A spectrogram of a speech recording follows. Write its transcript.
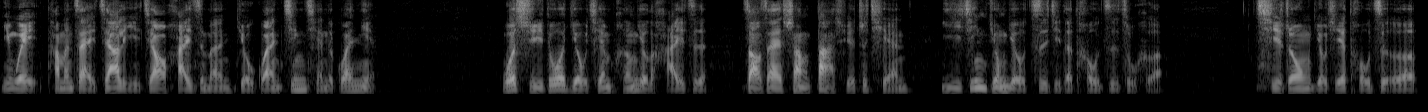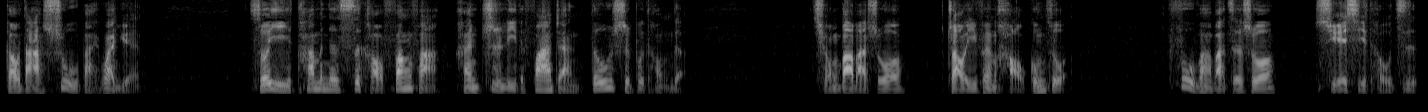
因为他们在家里教孩子们有关金钱的观念。我许多有钱朋友的孩子，早在上大学之前。已经拥有自己的投资组合，其中有些投资额高达数百万元，所以他们的思考方法和智力的发展都是不同的。穷爸爸说：“找一份好工作。”富爸爸则说：“学习投资。”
